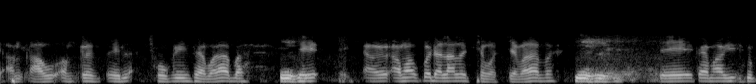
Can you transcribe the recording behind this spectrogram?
અં- આવું અંકલ એટલે છોકરી છે બરાબર? આમાં એ અમારા કોઈ દલાલ જ છે વચ્ચે બરાબર. તે કઈ મારા યુટ્યુબ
